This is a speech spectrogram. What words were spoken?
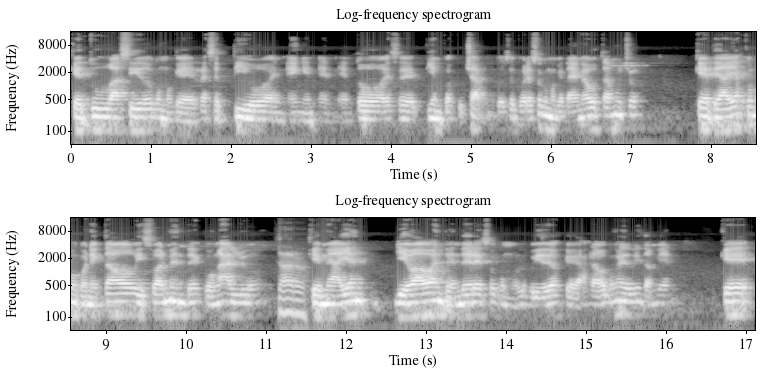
que tú has sido como que receptivo en, en, en, en todo ese tiempo escuchar. Entonces, por eso como que también me gusta mucho que te hayas como conectado visualmente con algo claro. que me hayan llevado a entender eso, como los videos que has grabado con Edwin también, que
